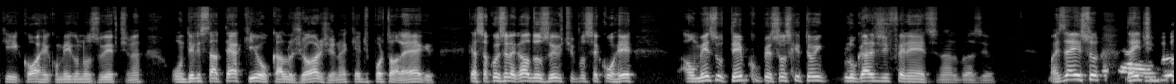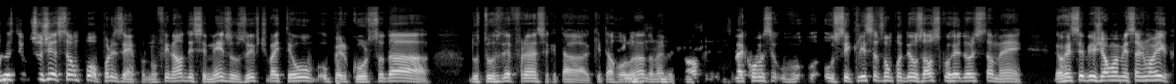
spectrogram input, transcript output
que corre comigo no Swift, né? Um deles está até aqui, o Carlos Jorge, né? Que é de Porto Alegre. Que essa coisa legal do Swift, você correr ao mesmo tempo com pessoas que estão em lugares diferentes, né, no Brasil. Mas é isso. Daí tipo, eu recebo sugestão, pô, por exemplo, no final desse mês o Swift vai ter o, o percurso da, do Tour de França que tá, que tá rolando, sim, né? Sim, Vai como se, os ciclistas vão poder usar os corredores também. Eu recebi já uma mensagem de um amigo:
